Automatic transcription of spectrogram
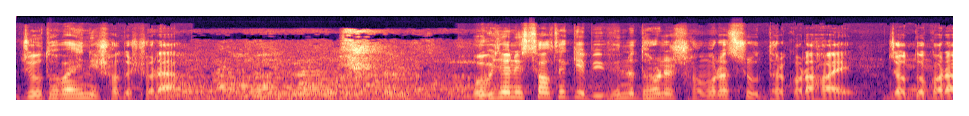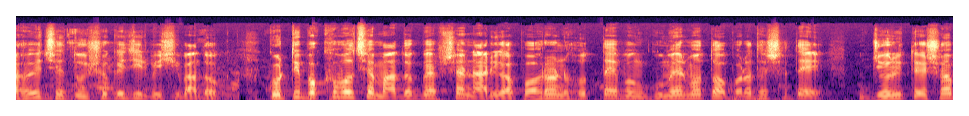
যৌথ বাহিনীর সদস্যরা। অভিযানস্থল থেকে বিভিন্ন ধরনের সমরাস্ত্র উদ্ধার করা হয়। জব্দ করা হয়েছে দুইশো কেজির বেশি মাদক। কর্তৃপক্ষ বলছে, মাদক ব্যবসা, নারী অপহরণ, হত্যা এবং গুমের মতো অপরাধের সাথে জড়িত এসব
